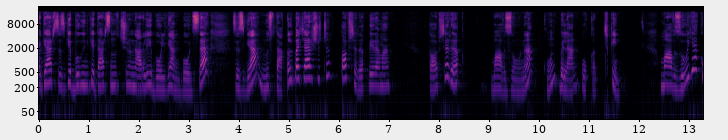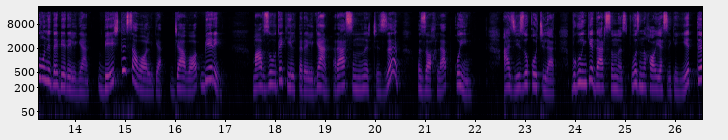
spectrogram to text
agar sizga bugungi darsimiz tushunarli bo'lgan bo'lsa sizga mustaqil bajarish uchun topshiriq beraman. Topshiriq. Mavzuni qunt bilan o'qib chiqing. Mavzu yakunida berilgan beshta savolga javob bering. Mavzuda keltirilgan rasmni chizib izohlab qo'ying. Aziz o'quvchilar bugungi darsimiz o'z nihoyasiga yetdi.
